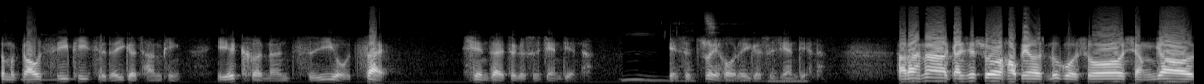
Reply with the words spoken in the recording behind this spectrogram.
这么高 CP 值的一个产品，也可能只有在现在这个时间点了，嗯，也是最后的一个时间点了。好的，那感谢所有好朋友，如果说想要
